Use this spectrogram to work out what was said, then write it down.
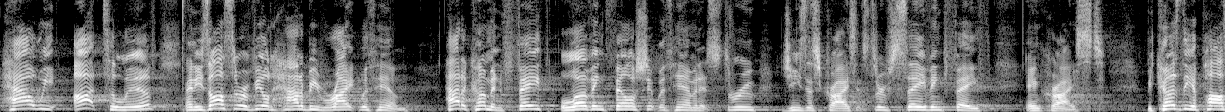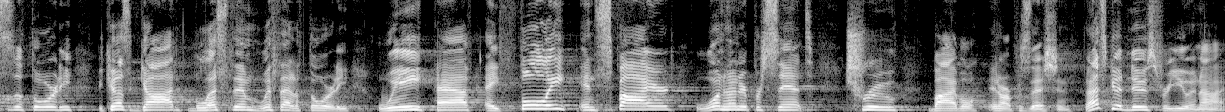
how we ought to live, and He's also revealed how to be right with Him, how to come in faith, loving fellowship with Him, and it's through Jesus Christ. It's through saving faith in Christ. Because the apostles' authority, because God blessed them with that authority, we have a fully inspired, 100% true Bible in our possession. That's good news for you and I.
